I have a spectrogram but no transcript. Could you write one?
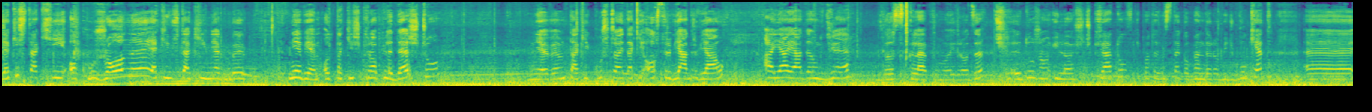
Jakiś taki okurzony, jakimś takim jakby, nie wiem, od jakieś krople deszczu. Nie wiem, taki kuszczaj, taki ostry wiatr wiał. A ja jadę gdzie? Do sklepu, moi drodzy. Dużą ilość kwiatów i potem z tego będę robić bukiet. E,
